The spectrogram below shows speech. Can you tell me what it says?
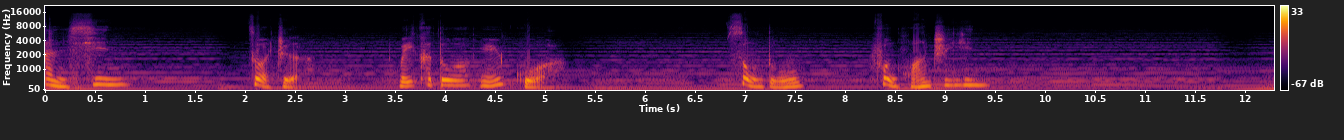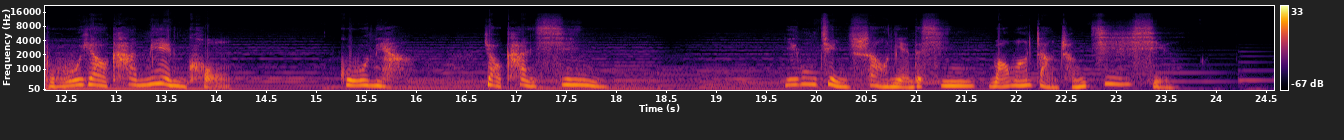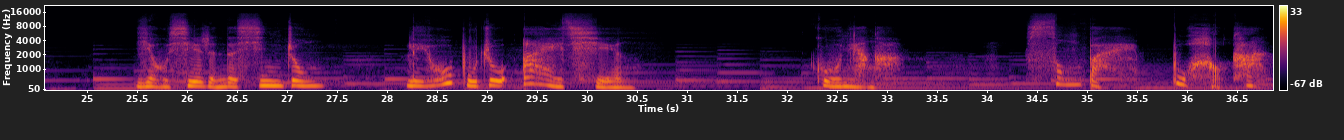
看心。作者：维克多·雨果。诵读：凤凰之音。不要看面孔，姑娘，要看心。英俊少年的心，往往长成畸形。有些人的心中留不住爱情，姑娘啊，松柏不好看，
